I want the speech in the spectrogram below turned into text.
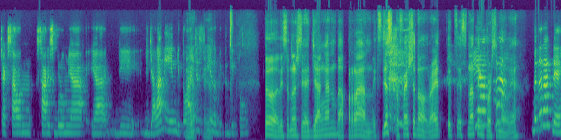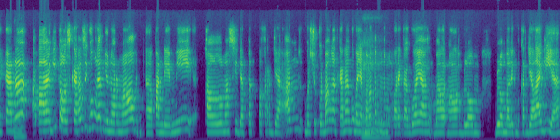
cek sound sehari sebelumnya ya di dijalanin gitu yeah, aja sih yeah. lebih ke gitu. Tuh, listeners ya, jangan baperan. It's just professional, right? It's it's nothing yeah, personal ya. Beneran deh, karena hmm. apalagi kalau sekarang sih gue ngeliat new normal, uh, pandemi, kalau masih dapat pekerjaan bersyukur banget karena gue banyak hmm. banget teman-teman mereka gue yang malah, malah belum belum balik bekerja lagi ya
